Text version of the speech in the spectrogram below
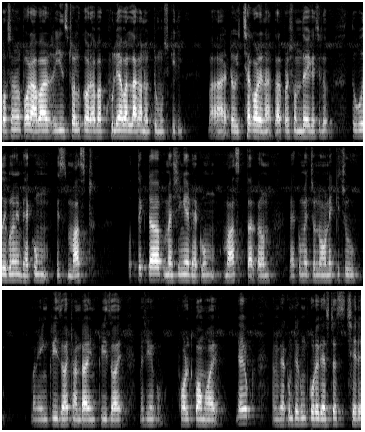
বসানোর পর আবার রিইনস্টল করা বা খুলে আবার লাগানো একটু মুশকিলই বা একটু ইচ্ছা করে না, তারপরে সন্ধে হয়ে গেছিল। তবুও দেখুন, আমি ভ্যাকুম ইজ মাস্ট প্রত্যেকটা মেশিনে ভ্যাকুম মাস্ট তার কারণ ভ্যাকুমের জন্য অনেক কিছু মানে ইনক্রিজ হয়, ঠান্ডা ইনক্রিজ হয় মেশিনে ফল্ট কম হয়। যাই হোক, আমি ভ্যাকুম ট্যাকুম করে গ্যাস ট্যাস ছেড়ে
